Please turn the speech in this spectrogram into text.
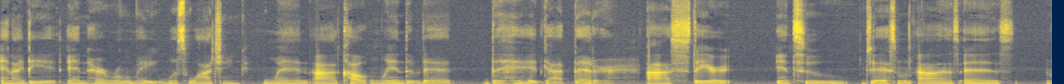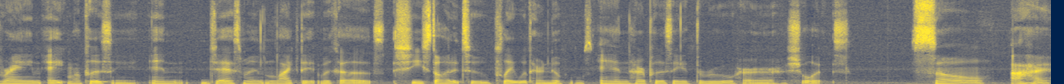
And I did. And her roommate was watching. When I caught wind of that, the head got better. I stared into Jasmine's eyes as Rain ate my pussy, and Jasmine liked it because she started to play with her nipples and her pussy through her shorts. So I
